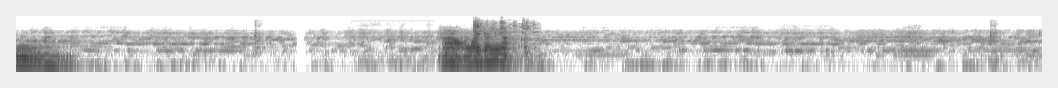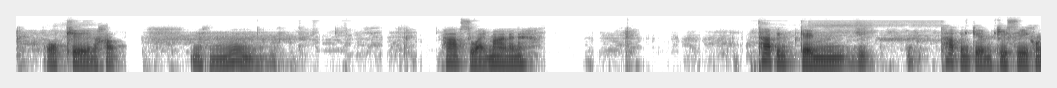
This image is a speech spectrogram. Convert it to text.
อืม อ้าวอะไรกันเนี่ยโอเคนะครับอือหือภาพสวยมากเลยนะ ถ้าเป็นเกม ถ้าเป็นเกม PC คง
